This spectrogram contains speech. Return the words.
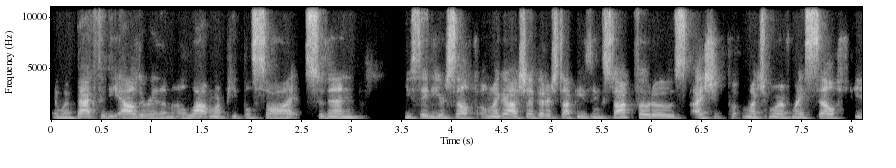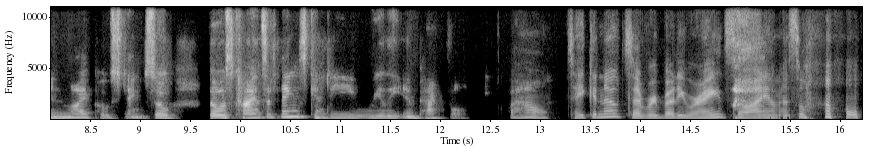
and went back through the algorithm. A lot more people saw it. So, then you say to yourself, oh my gosh, I better stop using stock photos. I should put much more of myself in my posting. So those kinds of things can be really impactful. Wow. Taking notes, everybody, right? So I am as well.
